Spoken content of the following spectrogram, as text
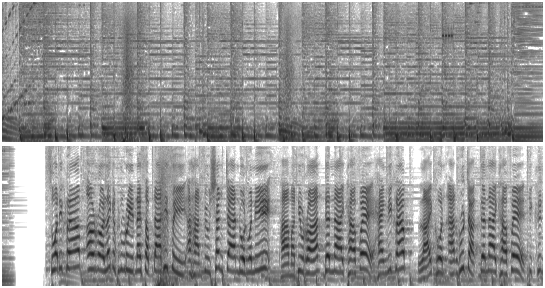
วัสดีครับ อร่อยเล่นกับคุณรีดในสัปดาห์ที่ 4 อาหารฟิวชั่นจานด่วนวันนี้ พามาที่ร้าน The Nine Cafe แห่งนี้ครับ หลายคนอาจรู้จัก The Nine Cafe ที่ขึ้น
